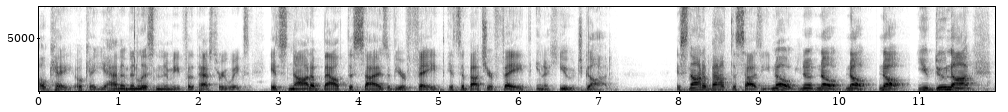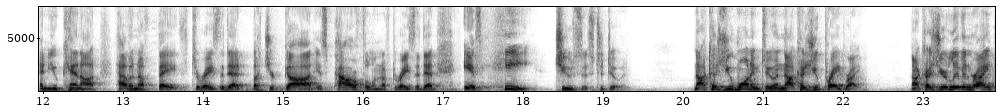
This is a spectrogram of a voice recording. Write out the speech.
Okay, okay, you haven't been listening to me for the past three weeks. It's not about the size of your faith, it's about your faith in a huge God. It's not about the size you. No, no, no, no, no. You do not and you cannot have enough faith to raise the dead. But your God is powerful enough to raise the dead if He chooses to do it. Not because you want Him to and not because you prayed right. Not because you're living right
